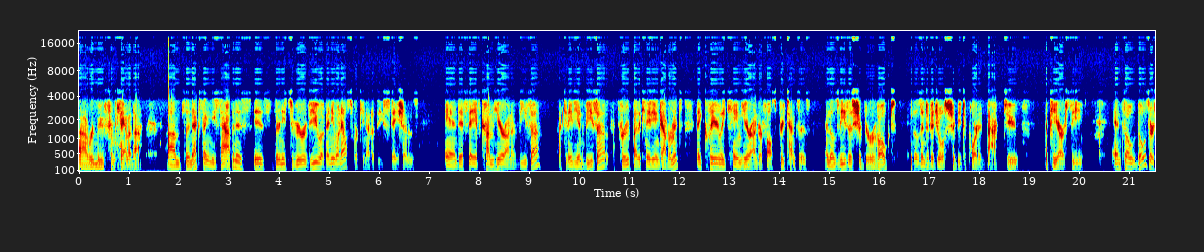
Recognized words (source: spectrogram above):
uh, removed from Canada. Um, the next thing that needs to happen is is there needs to be a review of anyone else working out of these stations. And if they've come here on a visa, a Canadian visa approved by the Canadian government, they clearly came here under false pretenses. And those visas should be revoked. And those individuals should be deported back to the PRC. And so those are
